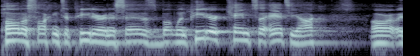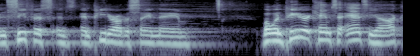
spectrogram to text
Paul is talking to Peter and it says, But when Peter came to Antioch, or and Cephas and, and Peter are the same name, but when Peter came to Antioch,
